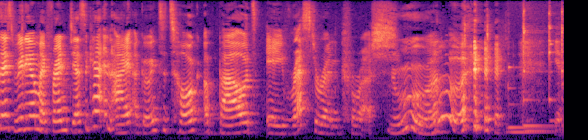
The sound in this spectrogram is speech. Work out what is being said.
today's video, my friend Jessica and I are going to talk about a restaurant crush. Ooh. Ooh. yes.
